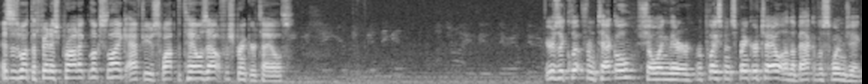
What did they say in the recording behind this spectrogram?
This is what the finished product looks like after you swap the tails out for Sprinker tails. Here's a clip from Teckel showing their replacement Sprinker tail on the back of a swim jig.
